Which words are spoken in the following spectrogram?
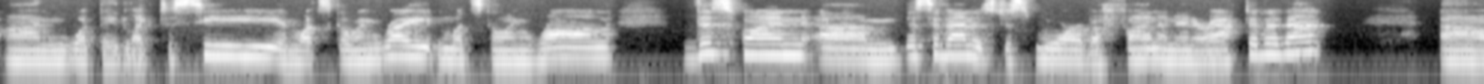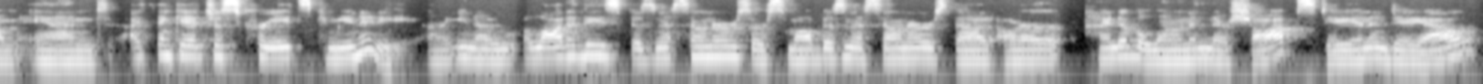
on what they'd like to see and what's going right and what's going wrong. This one, um, this event is just more of a fun and interactive event. Um, and I think it just creates community. Uh, you know, a lot of these business owners are small business owners that are kind of alone in their shops day in and day out.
